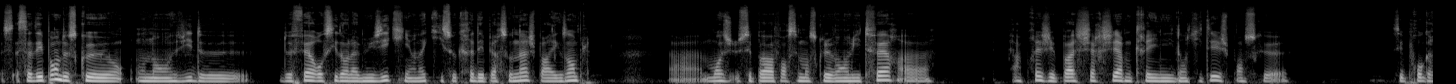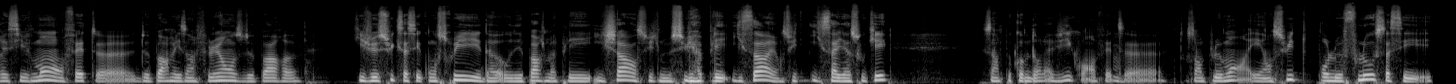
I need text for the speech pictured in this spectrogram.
ça dépend de ce que on a envie de, de faire aussi dans la musique. Il y en a qui se créent des personnages, par exemple. Euh, moi, je sais pas forcément ce que j'avais envie de faire. Euh, après, j'ai pas cherché à me créer une identité. Je pense que c'est progressivement, en fait, euh, de par mes influences, de par qui je suis, que ça s'est construit. Au départ, je m'appelais Isha, ensuite, je me suis appelée Issa, et ensuite Issa Yasuke. C'est un peu comme dans la vie, quoi, en fait, Mm. euh, tout simplement. Et ensuite, pour le flow, ça, c'est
